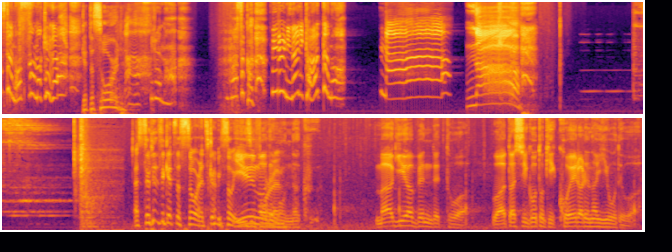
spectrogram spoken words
したのその怪 Get the sword. 我いるのまさかエルに何かあったのな Nah. As soon as he gets the sword, it's gonna be so 言 easy うま for でも him. なくマギア・ベンデットは私ごとき超えられないようでは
